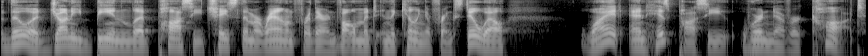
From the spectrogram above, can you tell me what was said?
Though a Johnny Behan led posse chased them around for their involvement in the killing of Frank Stillwell, Wyatt and his posse were never caught.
